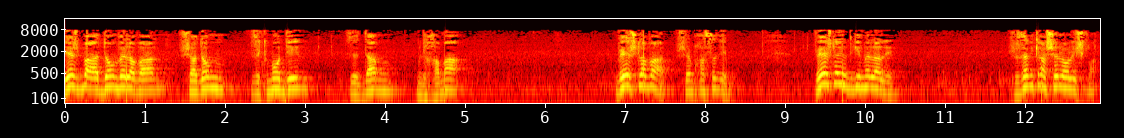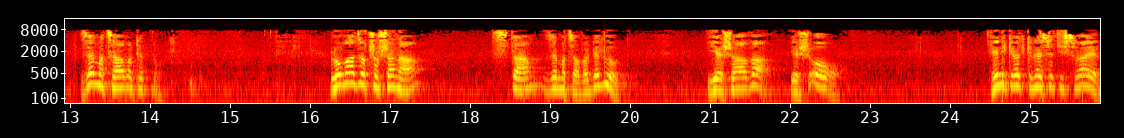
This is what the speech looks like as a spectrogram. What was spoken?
יש בה אדום ולבן, שאדום זה כמו דין, זה דם מלחמה, ויש לבן, שהם חסדים. ויש לה י"ג עלים, שזה נקרא שלא לשמה. זה מצב הקטנות. לעומת זאת שושנה, סתם זה מצב הגדלות. יש אהבה, יש אור. היא נקראת כנסת ישראל,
